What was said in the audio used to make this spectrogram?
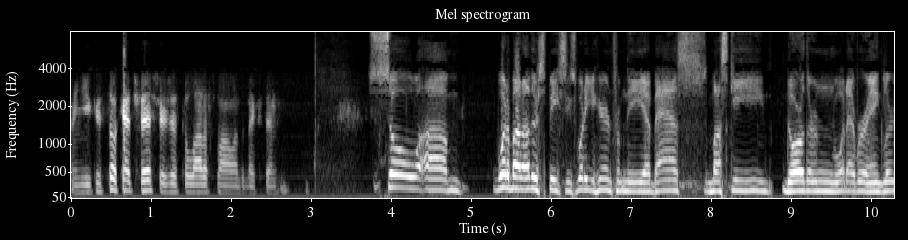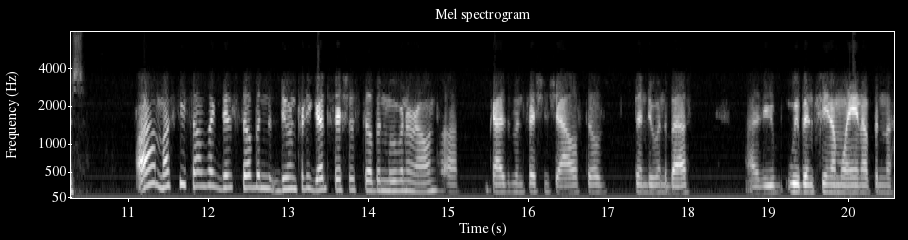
I mean, you can still catch fish. There's just a lot of small ones mixed in. So, um, what about other species? What are you hearing from the uh, bass, muskie, northern, whatever anglers? Uh, muskie sounds like they've still been doing pretty good. Fish have still been moving around. Uh, guys have been fishing shallow, still been doing the best. Uh, you, we've been seeing them laying up in the,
